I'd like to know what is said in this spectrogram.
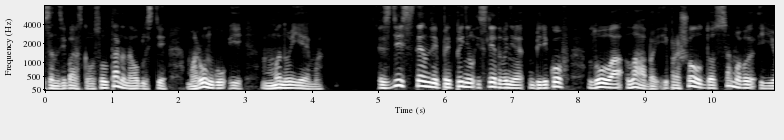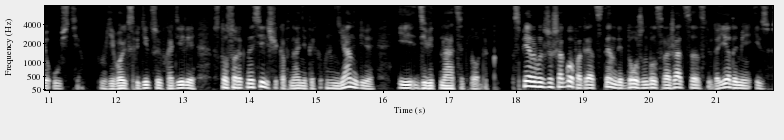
занзибарского султана на области Марунгу и Мануема. Здесь Стэнли предпринял исследование берегов Луа-Лабы и прошел до самого ее устья. В его экспедицию входили 140 носильщиков, нанятых в Ньянгве, и 19 лодок. С первых же шагов отряд Стэнли должен был сражаться с людоедами из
